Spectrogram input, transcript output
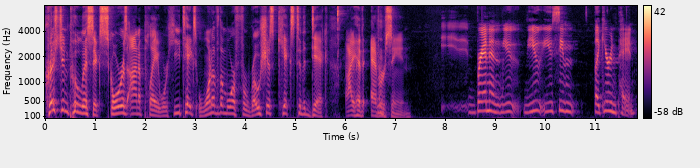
Christian Pulisic scores on a play where he takes one of the more ferocious kicks to the dick I have ever mm. seen. brandon you you you seem like you're in pain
